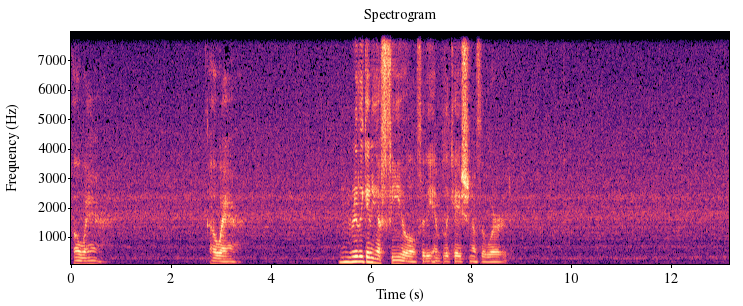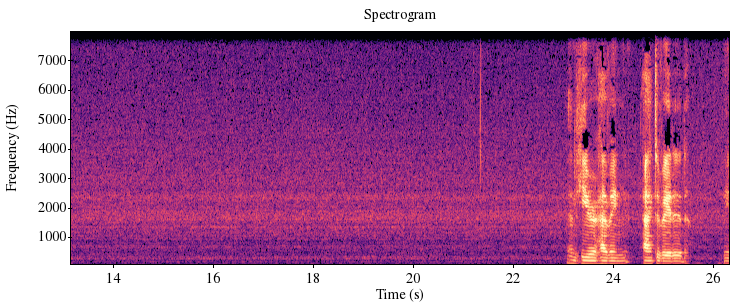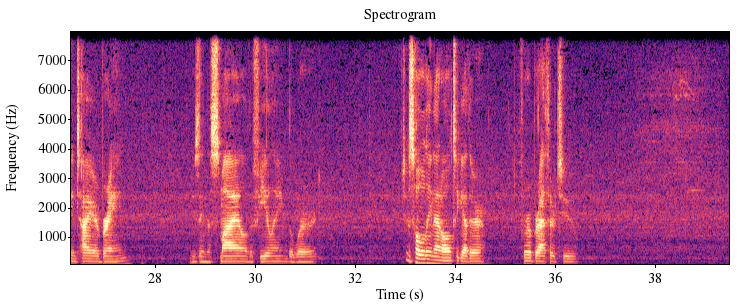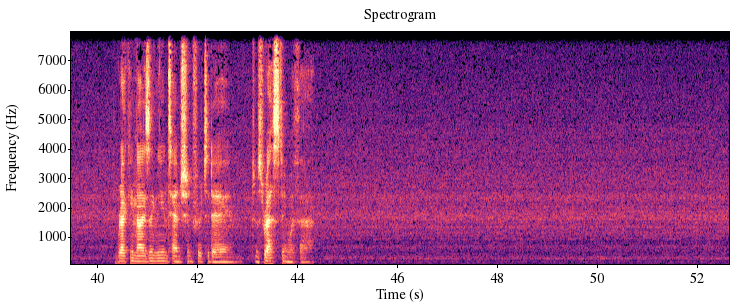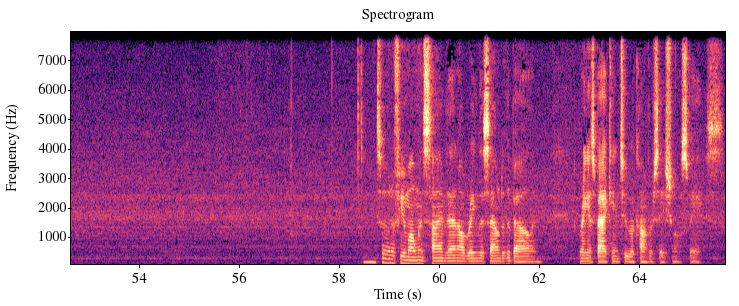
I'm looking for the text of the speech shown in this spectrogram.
aware, aware. Really getting a feel for the implication of the word. And here, having activated the entire brain, using the smile, the feeling, the word. Just holding that all together for a breath or two. Recognizing the intention for today just resting with that. So, in a few moments' time, then I'll ring the sound of the bell and bring us back into a conversational space.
